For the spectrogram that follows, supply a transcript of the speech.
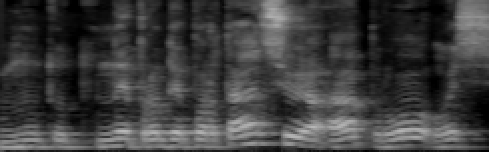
ну тут не про депортацію, а про ось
